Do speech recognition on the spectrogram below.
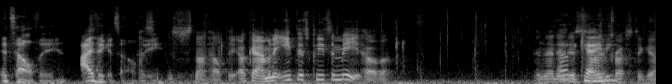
It's healthy. I think it's healthy. It's just not healthy. Okay, I'm gonna eat this piece of meat, Hova. And then it is Okay. time for us to go.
